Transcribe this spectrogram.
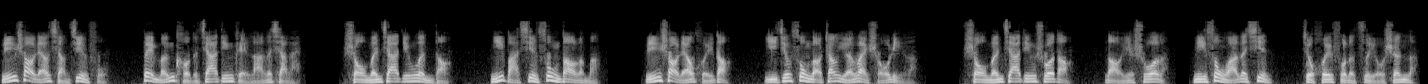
林少良想进府。被门口的家丁给拦了下来。守门家丁问道：“你把信送到了吗？”林少良回道：“已经送到张员外手里了。”守门家丁说道：“老爷说了，你送完了信就恢复了自由身了，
